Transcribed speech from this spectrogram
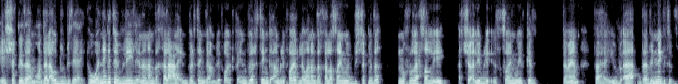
إيه الشكل ده؟ ما هو ده ال output بتاعي. هو negative ليه؟ لأن أنا مدخله على inverting amplifier ف inverting amplifier لو أنا مدخله sine wave بالشكل ده المفروض هيحصل لي إيه؟ هتشقلب لي ال sine wave كده تمام؟ فهيبقى ده بال negative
